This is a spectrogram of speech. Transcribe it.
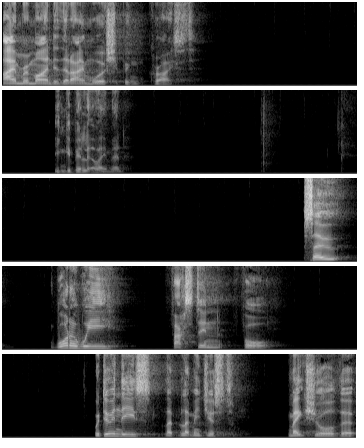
I'm reminded that I am worshiping Christ. You can give me a little amen. So, what are we fasting for? We're doing these, let, let me just make sure that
